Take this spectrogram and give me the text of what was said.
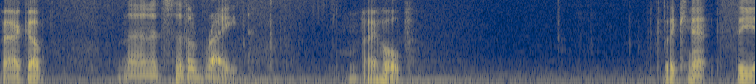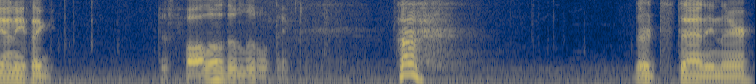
back up, Then it's to the right. I hope. Because I can't see anything. Just follow the little thing. Huh. They're standing there.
